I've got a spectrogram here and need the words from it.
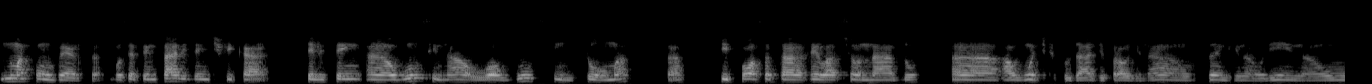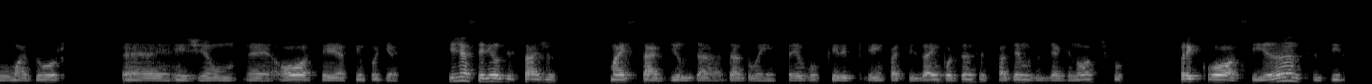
numa conversa, você tentar identificar se ele tem ah, algum sinal ou algum sintoma tá? Que possa estar relacionado a alguma dificuldade para urinar, um sangue na urina, uma dor eh, região eh, óssea e assim por diante. E já seriam os estágios mais tardios da, da doença. Eu vou querer enfatizar a importância de fazermos o diagnóstico precoce, antes de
